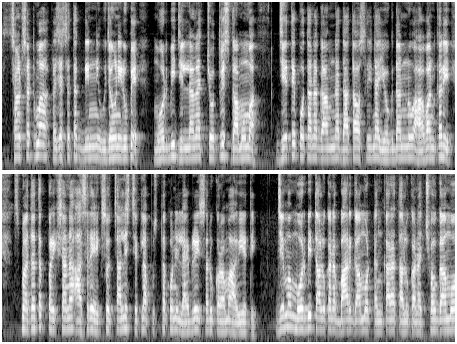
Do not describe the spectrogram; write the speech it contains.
સડસઠમાં પ્રજાસત્તાક દિનની ઉજવણી રૂપે મોરબી જિલ્લાના ચોત્રીસ ગામોમાં જે તે પોતાના ગામના દાતાઓશ્રીના યોગદાનનું આહવાન કરી સ્પર્ધાત્મક પરીક્ષાના આશરે એકસો ચાલીસ જેટલા પુસ્તકોની લાઇબ્રેરી શરૂ કરવામાં આવી હતી. જેમાં મોરબી તાલુકાના બાર ગામો, ટંકારા તાલુકાના છ ગામો,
